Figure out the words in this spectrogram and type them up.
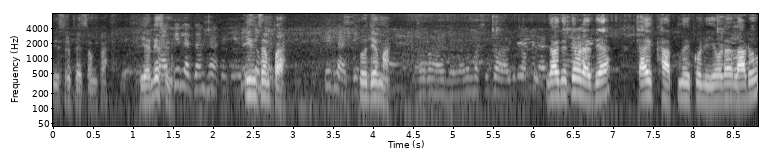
तीस रुपया चंपा. या लेस मग तीन चंपा. तो दे मा जाऊ दे तेवढा द्या. काही खात नाही कोणी. एवढा लाडू.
